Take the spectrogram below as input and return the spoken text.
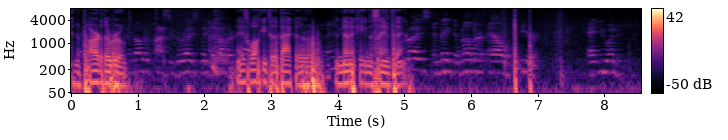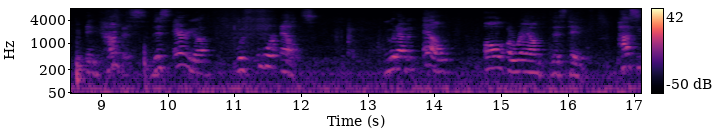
in a part of the room. And he's walking to the back of the room and mimicking the same thing. And make another L here. And you would encompass this area with four L's. You would have an L all around this table. Pasi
